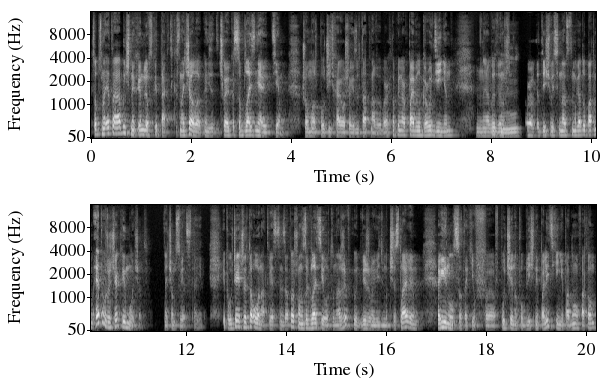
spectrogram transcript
собственно, это обычная кремлевская тактика. Сначала человека соблазняют тем, что он может получить хороший результат на выборах. Например, Павел Грудинин, выдвинувший mm-hmm. в 2018 году. Потом этого же человека и мочат на чем свет стоит. И получается, что это он ответственен за то, что он заглотил эту наживку и, движимый, видимо, тщеславием, ринулся таки в, в пучину публичной политики, не подумав о том,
